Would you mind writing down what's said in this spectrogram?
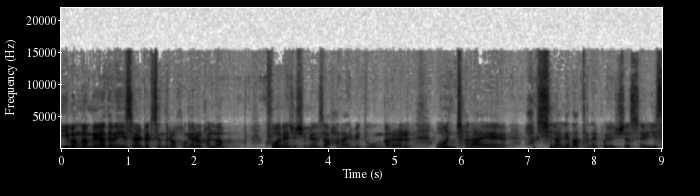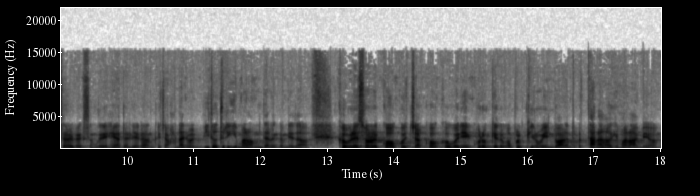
이방만 명가 되는 이스라엘 백성들을 홍해를 갈라 구원해 주시면서 하나님이 누군가를 온 천하에 확실하게 나타내 보여주셨어요. 이스라엘 백성들이 해야 될 일은 그저 하나님을 믿어드리기만 하면 되는 겁니다. 그분의 손을 꼭 붙잡고 그분이 구름 기둥과 불 기둥을 인도하는 대로 따라가기만 하면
